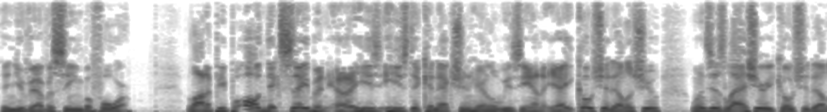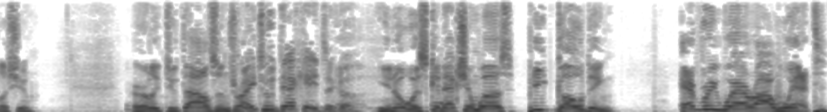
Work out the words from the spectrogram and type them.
than you've ever seen before. A lot of people, oh, Nick Saban, uh, he's he's the connection here in Louisiana. Yeah, he coached at LSU. When's his last year he coached at LSU? Early 2000s, right? Two, two decades ago. You know his connection was? Pete Golding. Everywhere I went,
